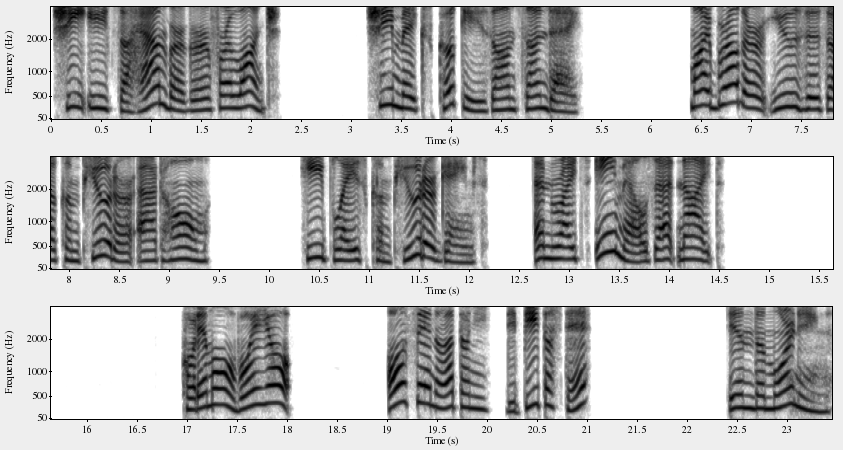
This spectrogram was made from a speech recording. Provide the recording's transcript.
She eats a hamburger for lunch. She makes cookies on Sunday. My brother uses a computer at home. He plays computer games and writes emails at night. これも覚えよう。音声の後にリピートして。 In the morning,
